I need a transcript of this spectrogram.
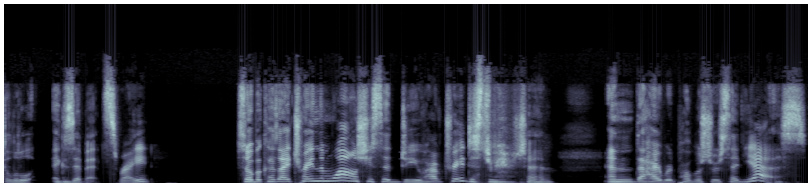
the little exhibits, right? So because I trained them well, she said, Do you have trade distribution? And the hybrid publisher said yes.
